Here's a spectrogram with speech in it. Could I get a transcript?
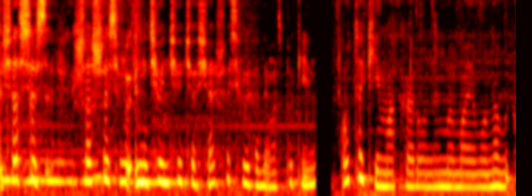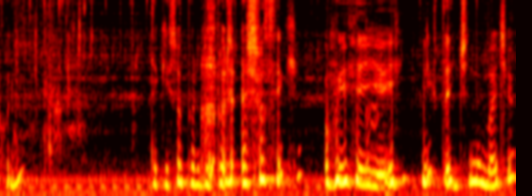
Щас щось, щас щось, ви- нічого, нічого, нічого, щас щось вигадаємо спокійно. Отакі макарони ми маємо на виході. Такі супер-дупер. А що таке? Ой-ой-ой, ніхто нічого не бачив.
